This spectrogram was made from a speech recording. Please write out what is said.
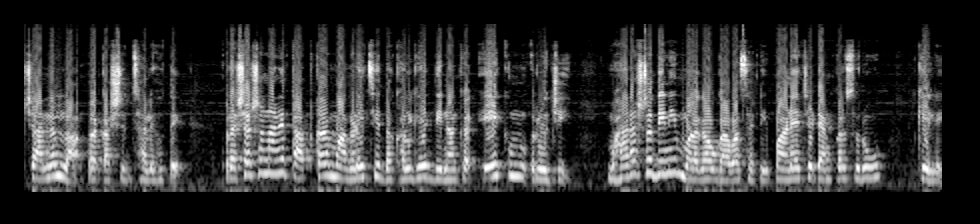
चॅनलला प्रकाशित झाले होते. प्रशासनाने तात्काळ मागणीची दखल घेत दिनांक एक रोजी महाराष्ट्र दिनी मळगाव गावासाठी पाण्याचे टँकर सुरू केले.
